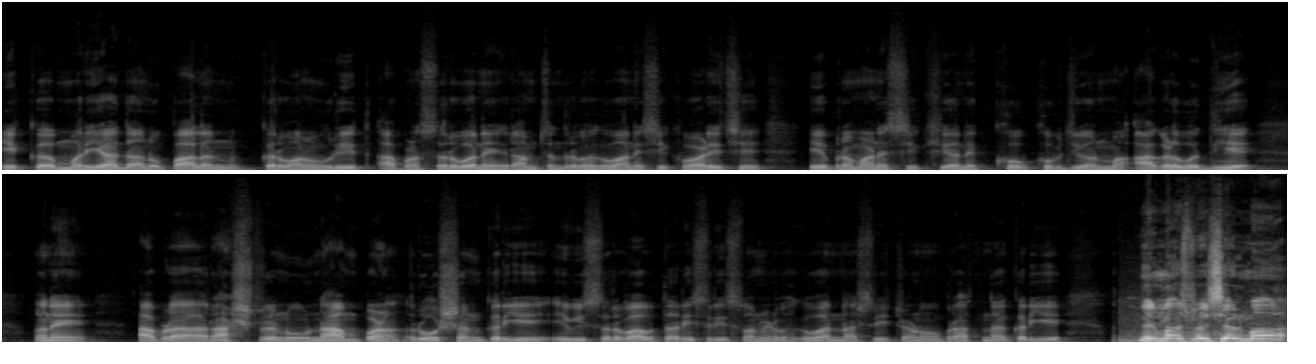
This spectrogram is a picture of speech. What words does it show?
એક મર્યાદાનું પાલન કરવાનું રીત આપણા સર્વને રામચંદ્ર ભગવાને શીખવાડી છે. એ પ્રમાણે શીખી અને ખૂબ ખૂબ જીવનમાં આગળ વધીએ અને આપણા રાષ્ટ્રનું નામ પણ રોશન કરીએ એવી સર્વાવતારી શ્રી સ્વામિનારાયણ ભગવાનના શ્રી ચરણો પ્રાર્થના કરીએ. નિર્માણ સ્પેશિયલમાં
